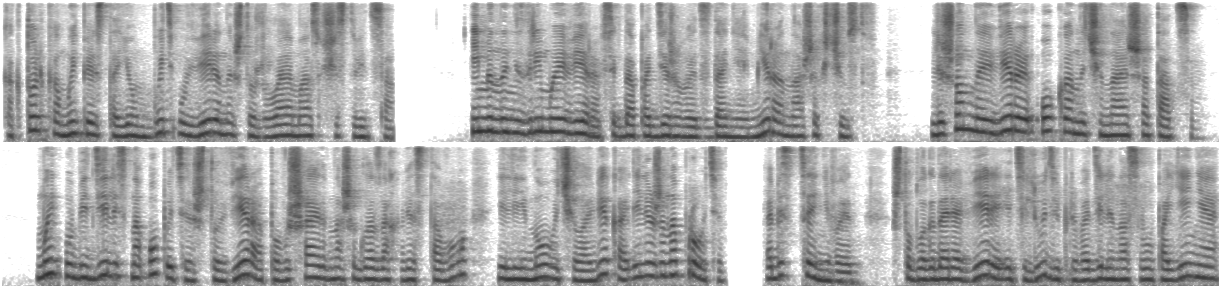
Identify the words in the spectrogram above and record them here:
как только мы перестаем быть уверены, что желаемое осуществится. Именно незримая вера всегда поддерживает здание мира наших чувств. Лишённое веры око начинает шататься. Мы убедились на опыте, что вера повышает в наших глазах вес того или иного человека или же напротив, обесценивает, что благодаря вере эти люди приводили нас в упоение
